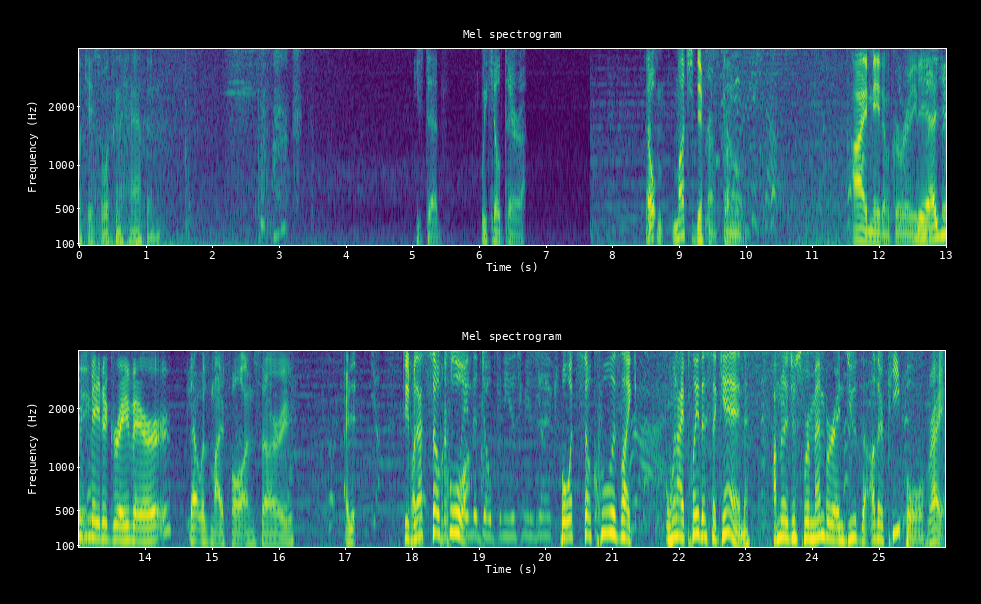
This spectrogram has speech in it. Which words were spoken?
Okay, so what's gonna happen? He's dead. We killed Terra. That's Nope. much different from. I made a grave yeah, mistake. you've made a grave error. That was my fault. I'm sorry. I did. Dude, but that's so cool. the dope music. But what's so cool is like, when I play this again, I'm gonna just remember and do the other people. Right.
